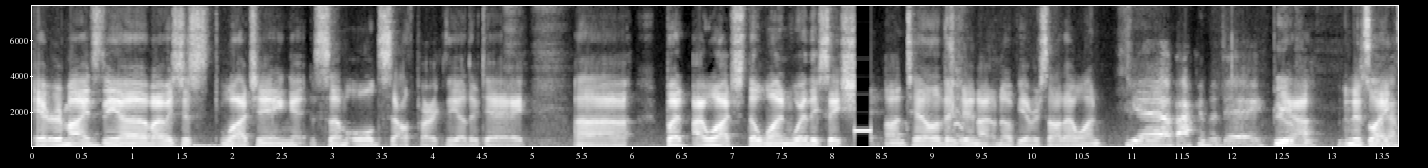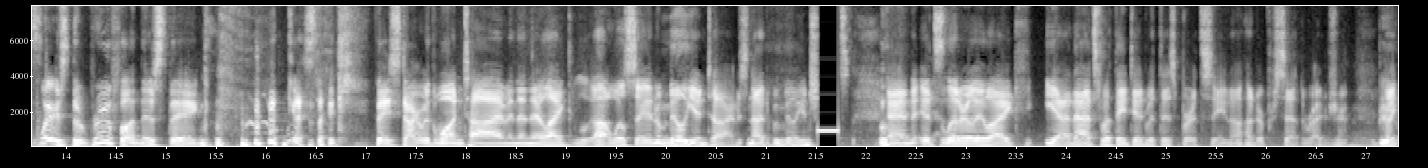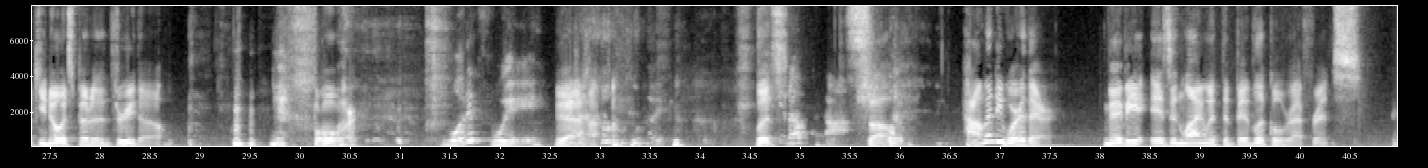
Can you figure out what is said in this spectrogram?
It reminds me of I was just watching some old South Park the other day. Uh, but I watched the one where they say shit on television. I don't know if you ever saw that one. Yeah, back in the day. Beautiful. Yeah. And it's like, Classic. where's the roof on this thing? Because they, they start with one time and then they're like, oh, we'll say it a million times, not a million shits. And it's literally like, yeah, that's what they did with this birth scene, 100% the writer's room. Like, you know it's better than three, though. Four. What if we Yeah. like, Let's. get up a notch? Solid. How many were there? Maybe it is in line with the biblical reference. I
